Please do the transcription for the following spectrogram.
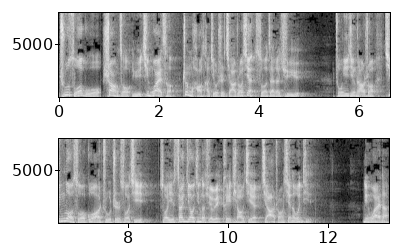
出锁骨上走于颈外侧，正好它就是甲状腺所在的区域。中医经常说经络所过，主治所及，所以三焦经的穴位可以调节甲状腺的问题。另外呢，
